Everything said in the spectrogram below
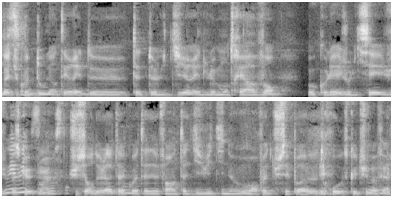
Bah, du coup, d'où l'intérêt de peut-être de le dire et de le montrer avant au collège, au lycée, juste Oui parce oui que ouais. tu sors de là, t'as quoi T'as enfin, t'as 18, 19, ou en fait, tu sais pas euh, Et- trop ce que tu vas faire.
